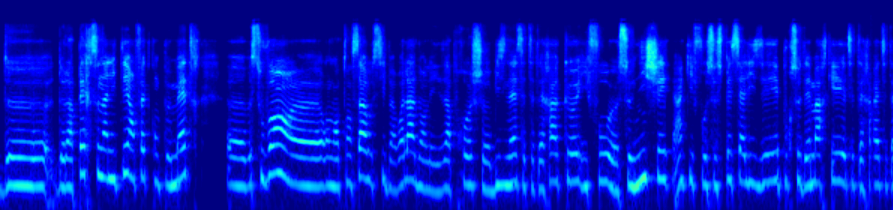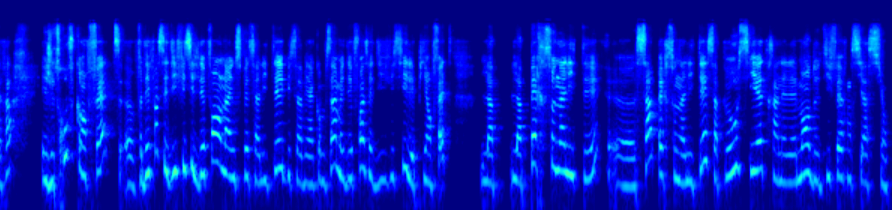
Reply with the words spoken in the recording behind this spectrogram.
de, de la personnalité en fait qu'on peut mettre euh, souvent, euh, on entend ça aussi ben voilà, dans les approches euh, business, etc., qu'il faut se nicher, hein, qu'il faut se spécialiser pour se démarquer, etc. etc. Et je trouve qu'en fait, des fois, c'est difficile. Des fois, on a une spécialité, puis ça vient comme ça, mais des fois, c'est difficile. Et puis, en fait, la, la personnalité, sa personnalité, ça peut aussi être un élément de différenciation.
